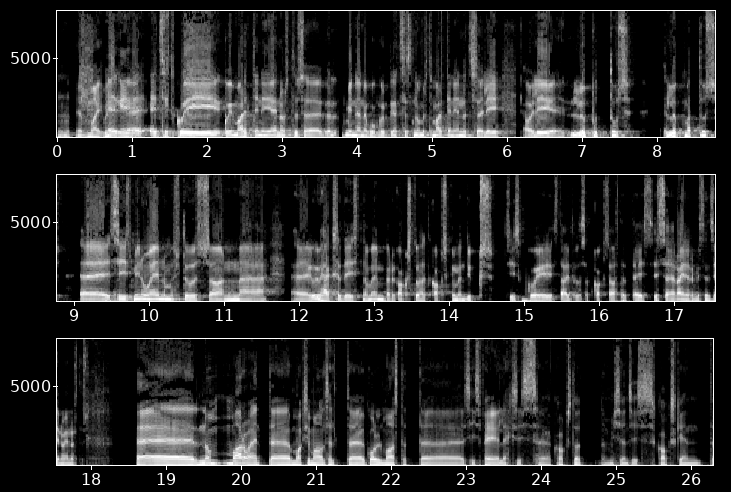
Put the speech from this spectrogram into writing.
Mm -hmm. ma, ma isegi et, et siis, kui, kui Martini ennustuse, minna nagu konkreetsest numbrist, Martini ennustus oli, oli lõputus, lõpmatus siis minu ennustus on äh, üheksateist november kaks tuhat kakskümmend üks, siis kui staadion saab kaks aastat täis, siis äh, Rainer, mis on sinu ennustus? No ma arvan, et maksimaalselt kolm aastat siis veel, ehk siis kaks tuhat, mis see on siis kakskümmend,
